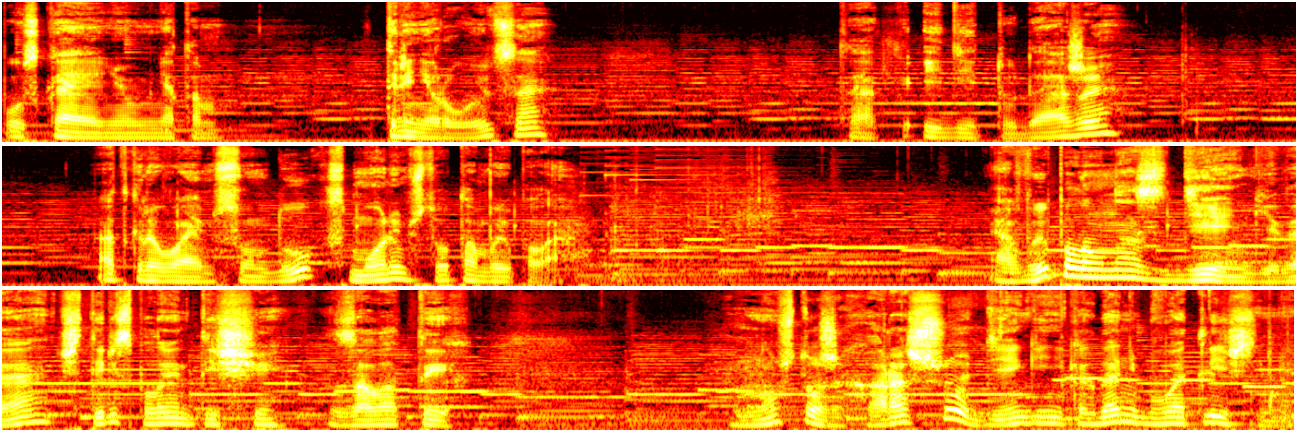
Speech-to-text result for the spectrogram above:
Пускай они у меня там тренируются. Так, иди туда же. Открываем сундук, смотрим, что там выпало. А выпало у нас деньги, да? Четыре с половиной тысячи золотых. Ну что же, хорошо, деньги никогда не бывают лишними.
